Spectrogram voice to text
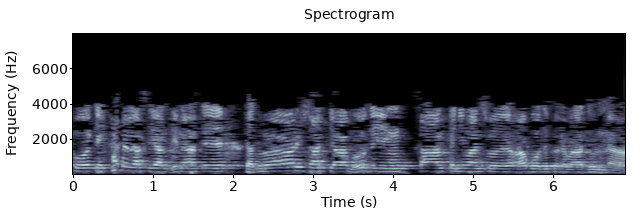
කෝටි 60 ලක්ෂයක් දිනත චතුරාර්ය සත්‍ය අවබෝධයෙන් සාන්ත නිවන් සුව අවබෝධ කරවා දුන්නා.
